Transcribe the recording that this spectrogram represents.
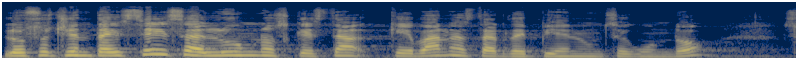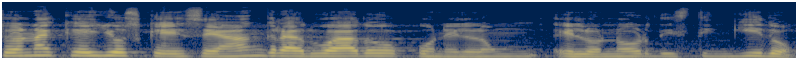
Los 86 alumnos que, está- que van a estar de pie en un segundo son aquellos que se han graduado con el, el honor distinguido.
